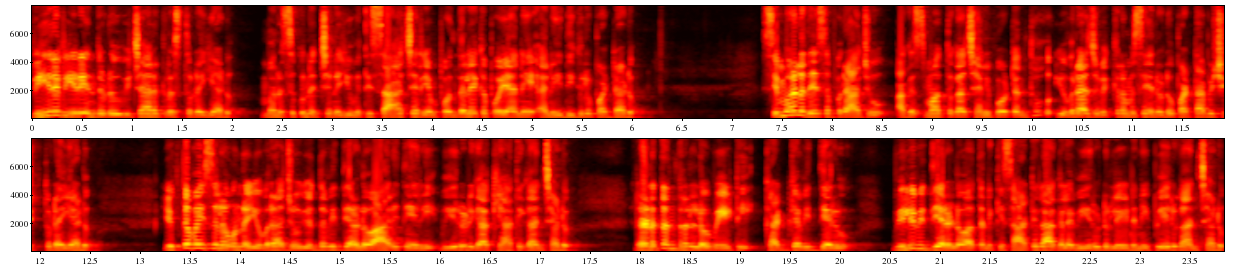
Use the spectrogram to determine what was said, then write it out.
వీర వీరేంద్రుడు విచారగ్రస్తుడయ్యాడు. మనసుకు నచ్చిన యువతి సాహచర్యం పొందలేకపోయానే అని దిగులు పడ్డాడు సింహళ దేశపు రాజు అకస్మాత్తుగా చనిపోవటంతో యువరాజు విక్రమసేనుడు పట్టాభిషిక్తుడయ్యాడు. యుక్త వయసులో ఉన్న యువరాజు యుద్ధ విద్యలో ఆరితేరి వీరుడిగా ఖ్యాతిగాంచాడు. రణతంత్రంలో మేటి ఖడ్గ విద్యలు విలు విద్యలలో అతనికి సాటిరాగల వీరుడు లేడని పేరుగాంచాడు.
